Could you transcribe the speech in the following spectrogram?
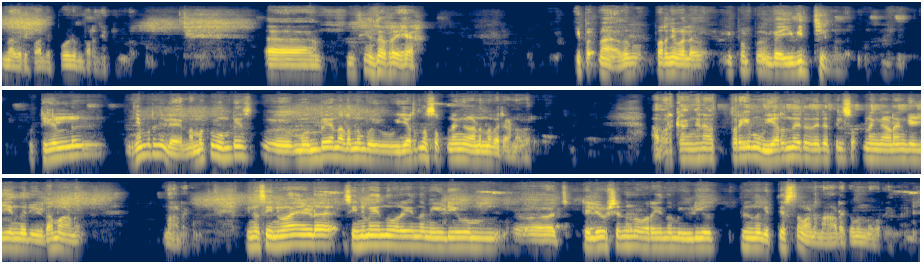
എന്നവർ പലപ്പോഴും പറഞ്ഞിട്ടുണ്ട്. എന്താ പറയുക ഇപ്പം അത് പറഞ്ഞ പോലെ ഇപ്പം വൈവിധ്യങ്ങൾ കുട്ടികളിൽ ഞാൻ പറഞ്ഞില്ലേ നമുക്ക് മുമ്പേ മുമ്പേ നടന്നു പോയി ഉയർന്ന സ്വപ്നം കാണുന്നവരാണ് അവർ. അവർക്ക് അങ്ങനെ അത്രയും ഉയർന്ന തരത്തിൽ സ്വപ്നം കാണാൻ കഴിയുന്ന ഒരു ഇടമാണ് നാടകം. പിന്നെ സിനിമയുടെ സിനിമ എന്ന് പറയുന്ന മീഡിയവും ടെലിവിഷൻ എന്ന് പറയുന്ന മീഡിയത്തിൽ നിന്ന് വ്യത്യസ്തമാണ് നാടകം എന്ന് പറയുന്നത്.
